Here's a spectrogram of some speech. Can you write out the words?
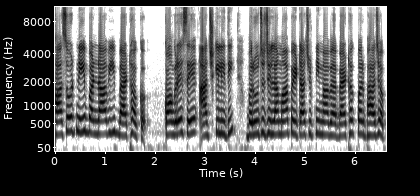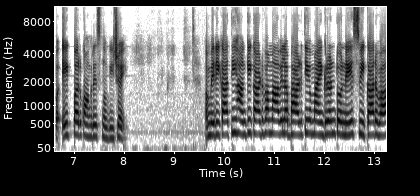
હાસોટની બંડાવી બેઠક કોંગ્રેસે આંચકી લીધી. ભરૂચ જિલ્લામાં પેટા ચૂંટણીમાં બે બેઠક પર ભાજપ, એક પર કોંગ્રેસનો વિજય. અમેરિકાથી હાંકી કાઢવામાં આવેલા ભારતીય માઇગ્રન્ટોને સ્વીકારવા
